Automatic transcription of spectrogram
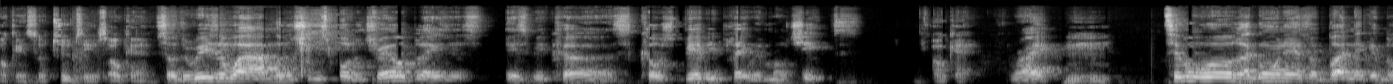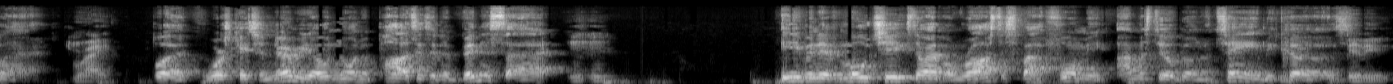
Okay, so two teams. Okay. So the reason why I'm going to choose Portland Trailblazers is because Coach Bibby played with Mo Cheeks, Okay. right? hmm Timberwolves, are going in there for butt naked blind. Right. But worst case scenario, knowing the politics and the business side, hmm even if Mo Cheeks don't have a roster spot for me, I'ma still on the team because Baby,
